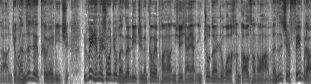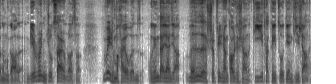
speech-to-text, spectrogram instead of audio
啊，这蚊子就特别励志。为什么说这蚊子励志呢？各位朋友，你去想想，你住的如果很高层的话，蚊子其实飞不了那么高的。比如说你住三十多层，为什么还有蚊子？我跟大家讲，蚊子是非常高智商的。第一，它可以坐电梯上来；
